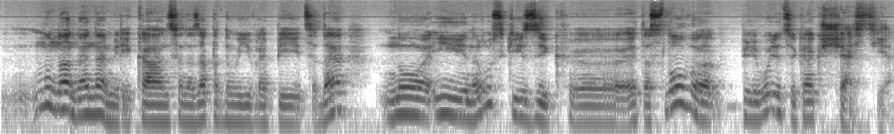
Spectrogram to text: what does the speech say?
ну, на, на, на американца, на западного европейца, да, но и на русский язык э, это слово переводится как «счастье».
